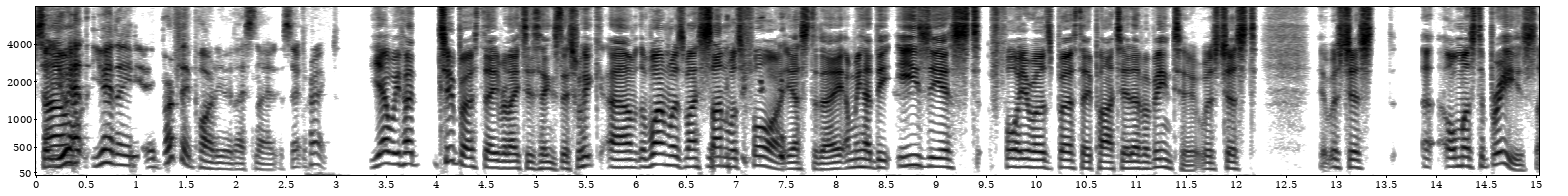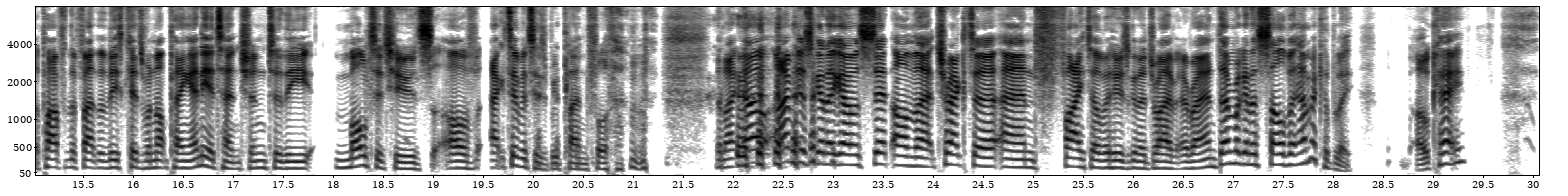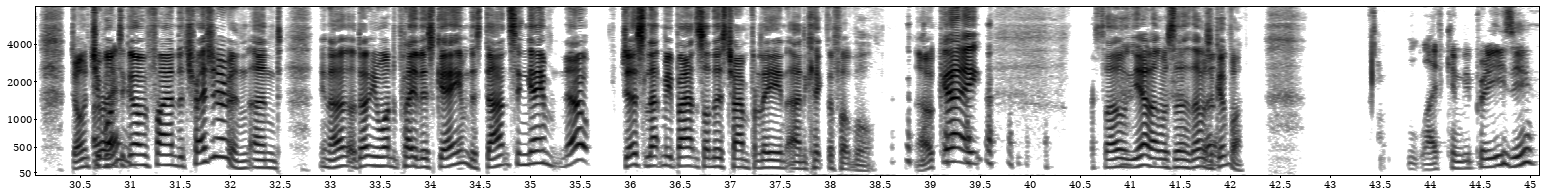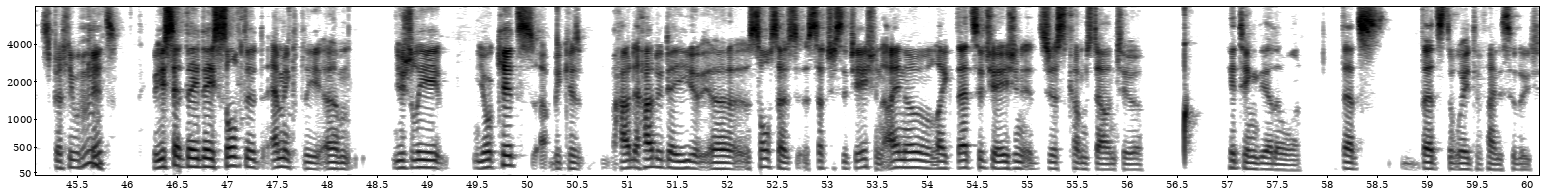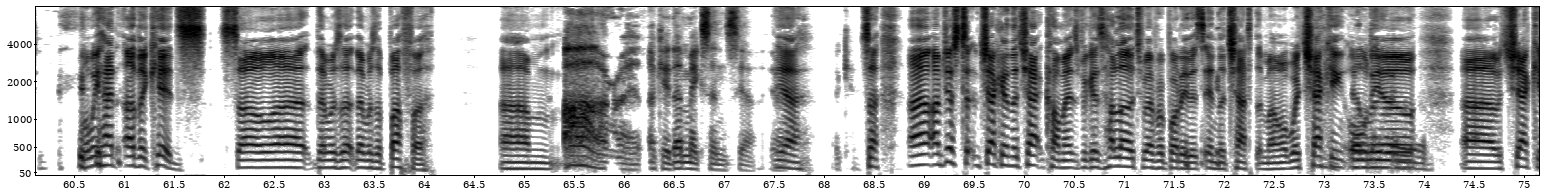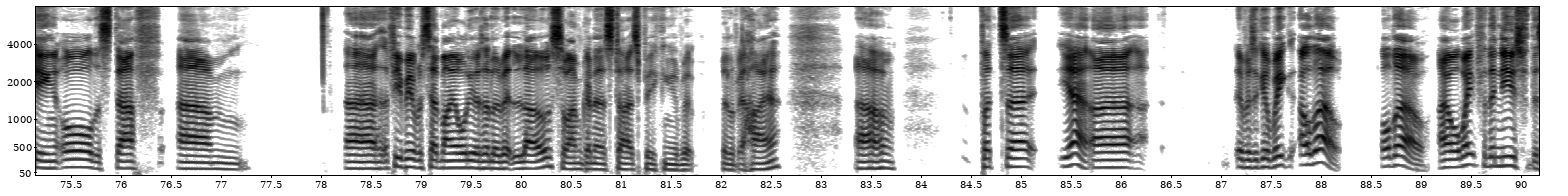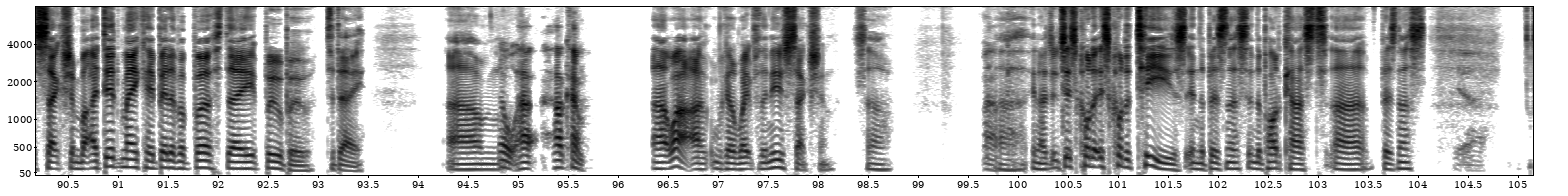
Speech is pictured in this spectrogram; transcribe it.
So Um, you had you had a, a birthday party last night. Is that correct? Yeah, we've had two birthday related things this week. Um, the one was my son was four yesterday, and we had the easiest four year old's birthday party I'd ever been to. It was just, it was just uh, almost a breeze. Apart from the fact that these kids were not paying any attention to the multitudes of activities we planned for them. They're like, no, I'm just going to go and sit on that tractor and fight over who's going to drive it around. Then we're going to solve it amicably. Okay. Don't you All want to go and find the treasure and and you know don't you want to play this game, this dancing game? Nope. Just let me bounce on this trampoline and kick the football. Okay. so yeah, that was a that was a good one. Life can be pretty easy, especially with Mm. kids. But you said they, they solved it amicably. Um, usually your kids, uh, because how do how do they uh, solve such such a situation? I know, like that situation, it just comes down to hitting the other one. That's that's the way to find a solution. Well, we had other kids, so uh, there was a there was a buffer. Um, Ah, right. Okay, that makes sense. Yeah. yeah. Okay. So uh, I'm just checking the chat comments because hello to everybody that's in the chat at the moment. We're checking audio. Uh, checking all the stuff. Um, uh, a few people said my audio is a little bit low, so I'm going to start speaking a bit, little bit higher. Um, but uh, yeah, uh, it was a good week. Although, although I will wait for the news for this section, but I did make a bit of a birthday boo boo today. Um, Oh, how how come? uh, well, I'm going to wait for the news section. So Ah, okay. uh, you know, it's it's called it's called a tease in the business in the podcast uh, business. yeah.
